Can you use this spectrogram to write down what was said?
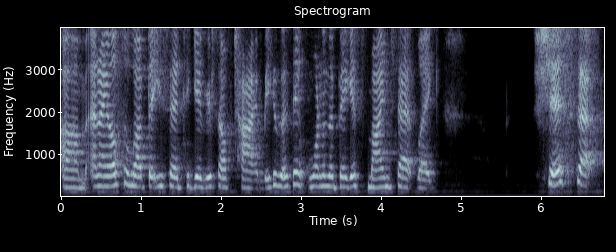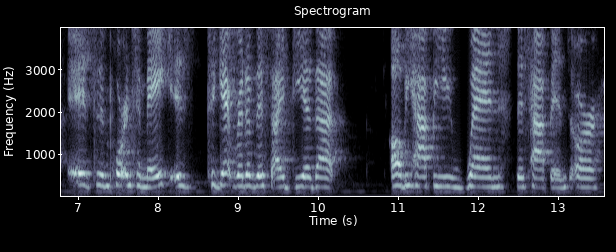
Um, and I also love that you said to give yourself time because I think one of the biggest mindset like shifts that it's important to make is to get rid of this idea that I'll be happy when this happens, or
